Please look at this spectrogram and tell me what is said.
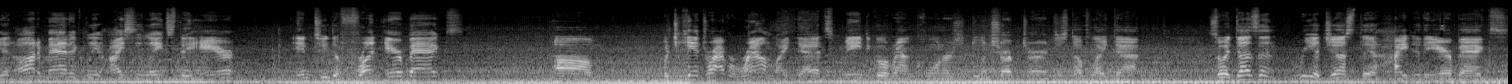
it automatically isolates the air into the front airbags. Um, but you can't drive around like that. It's made to go around corners and doing sharp turns and stuff like that. So it doesn't readjust the height of the airbags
